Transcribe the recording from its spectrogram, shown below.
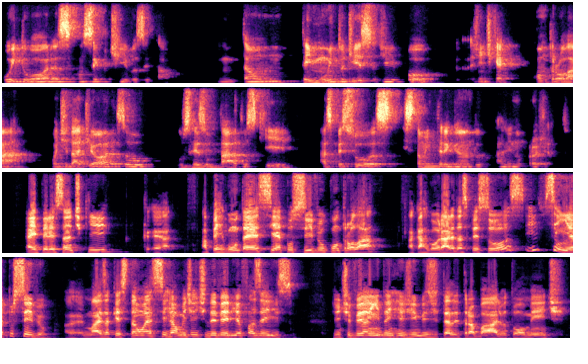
oito horas consecutivas e tal. Então, tem muito disso de, pô, a gente quer controlar a quantidade de horas ou os resultados que as pessoas estão entregando ali no projeto. É interessante que é, a pergunta é se é possível controlar a carga horária das pessoas e sim, é possível. É, mas a questão é se realmente a gente deveria fazer isso. A gente vê ainda em regimes de teletrabalho atualmente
